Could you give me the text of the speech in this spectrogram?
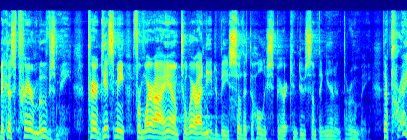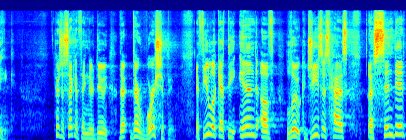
because prayer moves me. Prayer gets me from where I am to where I need to be so that the Holy Spirit can do something in and through me. They're praying. Here's the second thing they're doing they're, they're worshiping. If you look at the end of Luke, Jesus has ascended,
